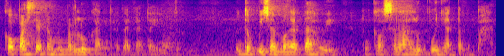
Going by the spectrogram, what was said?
kau pasti akan memerlukan kata-kata itu. Untuk bisa mengetahui, engkau selalu punya tempat.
